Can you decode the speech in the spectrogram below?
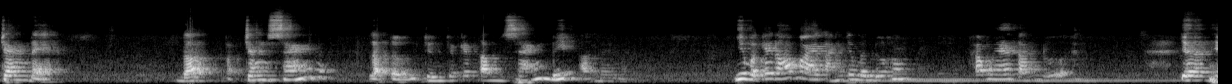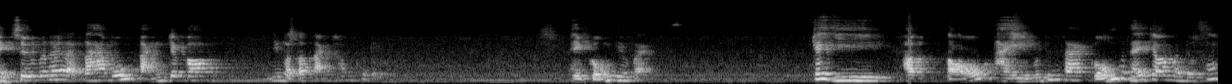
Trăng đẹp đó, và trăng sáng đó là tượng trưng cho cái tâm sáng biết ở nơi mình. Nhưng mà cái đó có ai tặng cho mình được không? Không ai tặng được. Cho nên thiền sư mới nói là ta muốn tặng cho con, nhưng mà ta tặng không có được. Thì cũng như vậy. Cái gì phật tổ thầy của chúng ta cũng có thể cho mình được hết.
